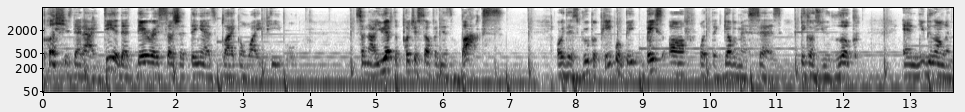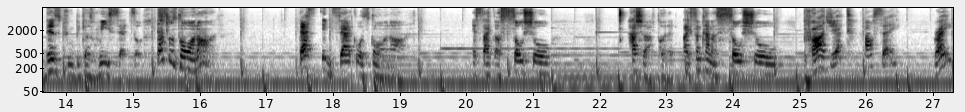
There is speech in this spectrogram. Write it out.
pushes that idea that there is such a thing as black and white people. So now you have to put yourself in this box or this group of people based off what the government says because you look and you belong in this group because we said so. That's what's going on. That's exactly what's going on. It's like a social, how should I put it? Like some kind of social project, I'll say, right?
